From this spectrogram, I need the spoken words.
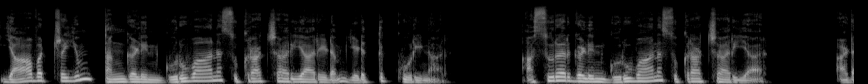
யாவற்றையும் தங்களின் குருவான சுக்ராச்சாரியாரிடம் எடுத்துக் கூறினார். அசுரர்களின் குருவான சுக்ராச்சாரியார் அட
